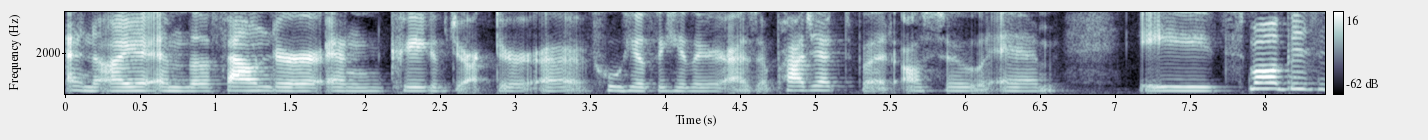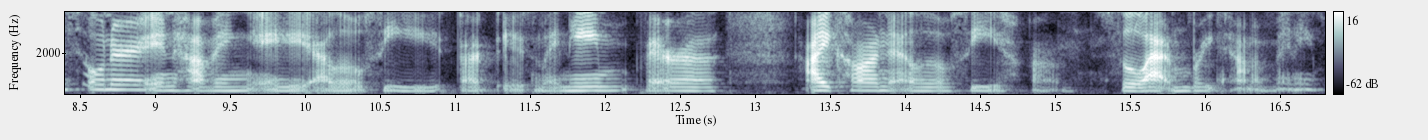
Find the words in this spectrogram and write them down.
and I am the founder and creative director of Who Heals the Healer as a project, but also am a small business owner in having a LLC that is my name, Vera Icon LLC. Um, it's the Latin breakdown of my name.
